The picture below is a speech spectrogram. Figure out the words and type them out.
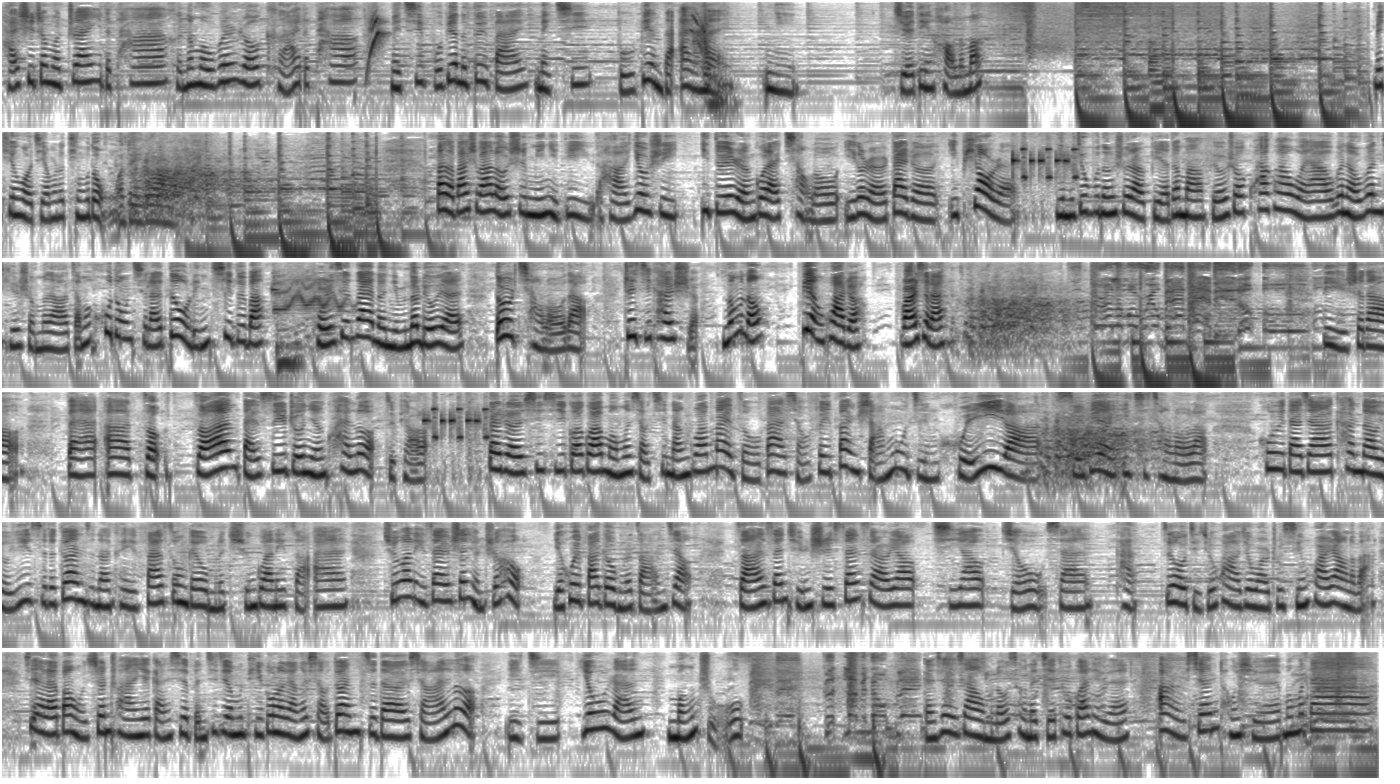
还是这么专一的他和那么温柔可爱的他，每期不变的对白，每期不变的暧昧。你决定好了吗？没听过我节目都听不懂啊！这一段。八百八十八楼是迷你地狱哈，又是一堆人过来抢楼，一个人带着一票人，你们就不能说点别的吗？比如说夸夸我呀，问点问题什么的，咱们互动起来都有灵气，对吧？可是现在呢，你们的留言都是抢楼的，这期开始能不能变化着？玩起来！弟说道：“白啊早早安，百四一周年快乐！嘴瓢了，带着西西、呱呱、萌萌、小七、南瓜、卖走吧、小费、半傻、木槿、回忆啊，随便一起抢楼了！呼吁大家看到有意思的段子呢，可以发送给我们的群管理早安，群管理在筛选之后也会发给我们的早安酱。早安三群是三四二幺七幺九五三。看最后几句话就玩出新花样了吧？谢谢来帮我宣传，也感谢本期节目提供了两个小段子的小安乐以及悠然盟主。感谢一下我们楼层的截图管理员二轩同学，么么哒。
